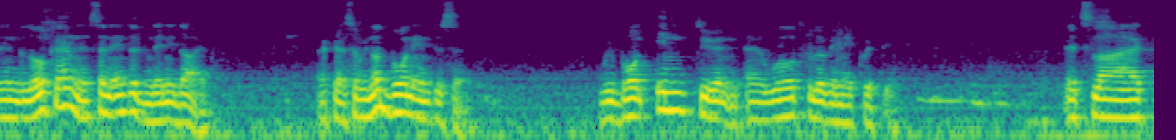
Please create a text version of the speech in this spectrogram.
then the law came, then sin entered, and then he died. Okay, so we're not born into sin. We're born into an, a world full of iniquity. It's like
